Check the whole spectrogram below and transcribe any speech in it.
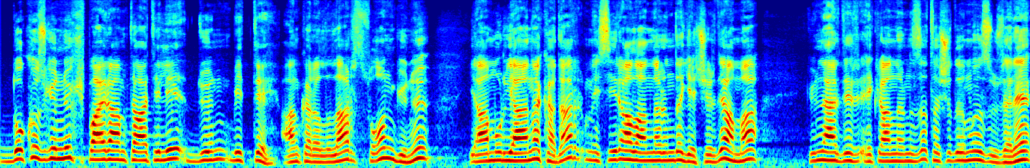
9 günlük bayram tatili dün bitti. Ankaralılar son günü yağmur yağana kadar mesire alanlarında geçirdi ama günlerdir ekranlarınıza taşıdığımız üzere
